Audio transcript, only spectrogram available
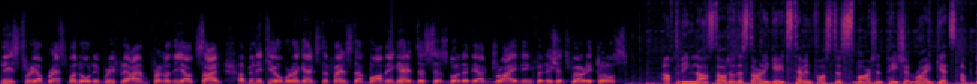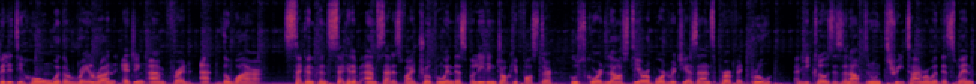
These three abreast, but only briefly. I am Fred on the outside. Ability over against the fence. The bobbing heads. This is going to be a driving finish. It's very close. After being lost out of the starting gates, Tevin Foster's smart and patient ride gets ability home with a rail run, edging Amfred at the wire. Second consecutive Am Satisfied Trophy win this for leading jockey Foster, who scored last year aboard Richie Azan's Perfect Brew, and he closes an afternoon three-timer with this win.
